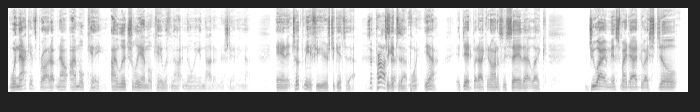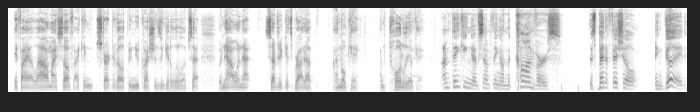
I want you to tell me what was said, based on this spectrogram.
when that gets brought up now, I'm okay. I literally am okay with not knowing and not understanding that. And it took me a few years to get to that It's a process. to get to that point. Yeah, it did. But I can honestly say that, like, do I miss my dad? Do I still, if I allow myself, I can start developing new questions and get a little upset. But now when that subject gets brought up, I'm okay. I'm totally okay. I'm thinking of something on the converse that's beneficial and good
